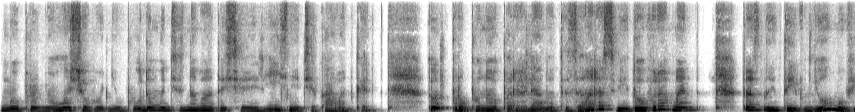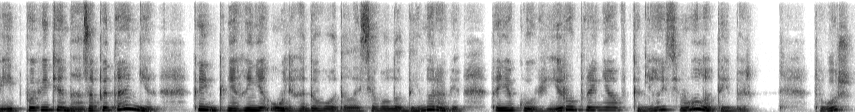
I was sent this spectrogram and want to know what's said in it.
ми про нього сьогодні будемо дізнаватися різні цікавинки. Тож пропоную переглянути зараз відеофрагмент та знайти в ньому відповіді на запитання, ким княгиня Ольга доводилася Володимирові та яку віру прийняв князь Володимир. Тож,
